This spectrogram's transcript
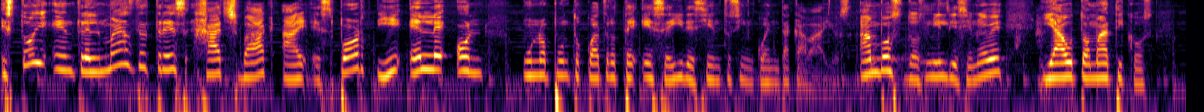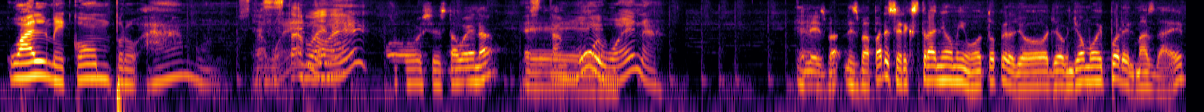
estoy entre el Mazda 3 Hatchback iSport y el León 1.4 TSI de 150 caballos. Ambos 2019 y automáticos. ¿Cuál me compro? Vámonos. Está, Esa bueno, está buena. ¿eh? Oh, sí, está buena. Está Eh, muy buena. Les va, les va a parecer extraño mi voto, pero yo, yo, yo me voy por el Mazda, ¿eh?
